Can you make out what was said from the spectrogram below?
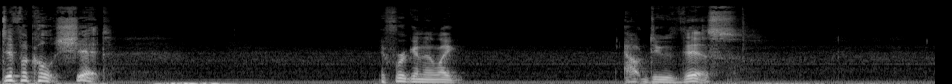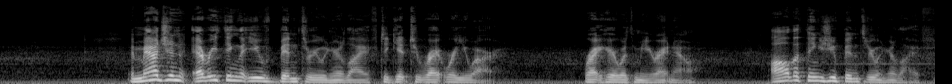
difficult shit if we're gonna like outdo this. Imagine everything that you've been through in your life to get to right where you are, right here with me right now. All the things you've been through in your life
